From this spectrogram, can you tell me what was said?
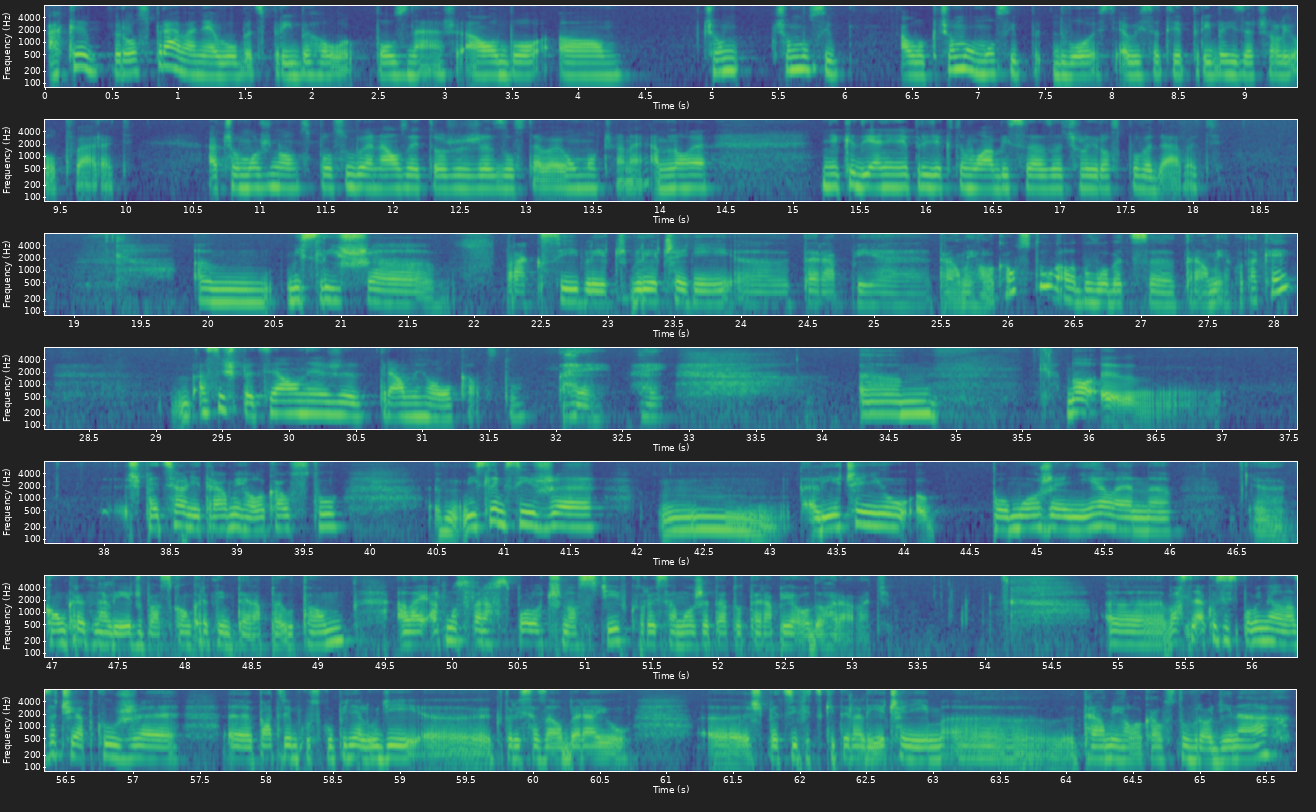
aké rozprávania vôbec príbehov poznáš? Alebo um, čo musí alebo k čomu musí dôjsť, aby sa tie príbehy začali otvárať. A čo možno spôsobuje naozaj to, že, že zostávajú umlčané. A mnohé niekedy ani nepríde k tomu, aby sa začali rozpovedávať. Um, myslíš uh, v praxi, v, lieč- v liečení uh, terapie traumy holokaustu alebo vôbec uh, traumy ako takej? Asi špeciálne, že traumy holokaustu. Hej, hej. Um, No, e, špeciálne traumy holokaustu. Myslím si, že mm, liečeniu pomôže nielen e, konkrétna liečba s konkrétnym terapeutom, ale aj atmosféra v spoločnosti, v ktorej sa môže táto terapia odohrávať. E, vlastne, ako si spomínala na začiatku, že patrím ku skupine ľudí, ktorí sa zaoberajú špecificky teda liečením e, traumy holokaustu v rodinách,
